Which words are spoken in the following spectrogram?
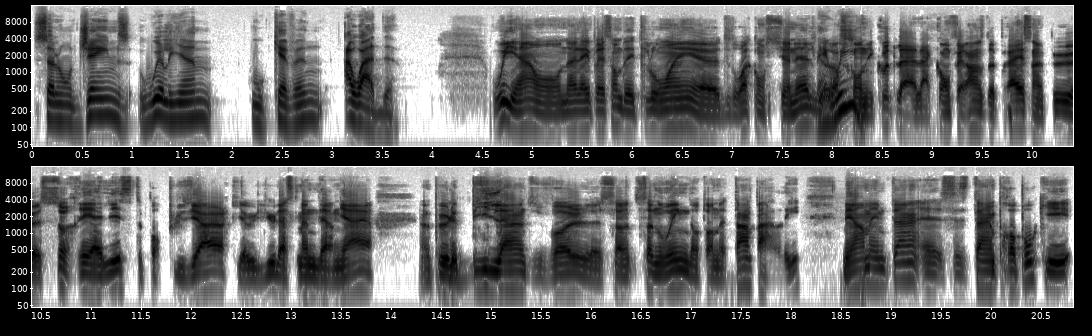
selon James William ou Kevin Awad. Oui, hein, on a l'impression d'être loin euh, du droit constitutionnel Ben lorsqu'on oui. écoute la, la conférence de presse un peu euh, surréaliste pour plusieurs qui a eu lieu la semaine dernière, un peu le bilan du vol euh, Sun- Sunwing dont on a tant parlé, mais en même temps, c'est un propos qui est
